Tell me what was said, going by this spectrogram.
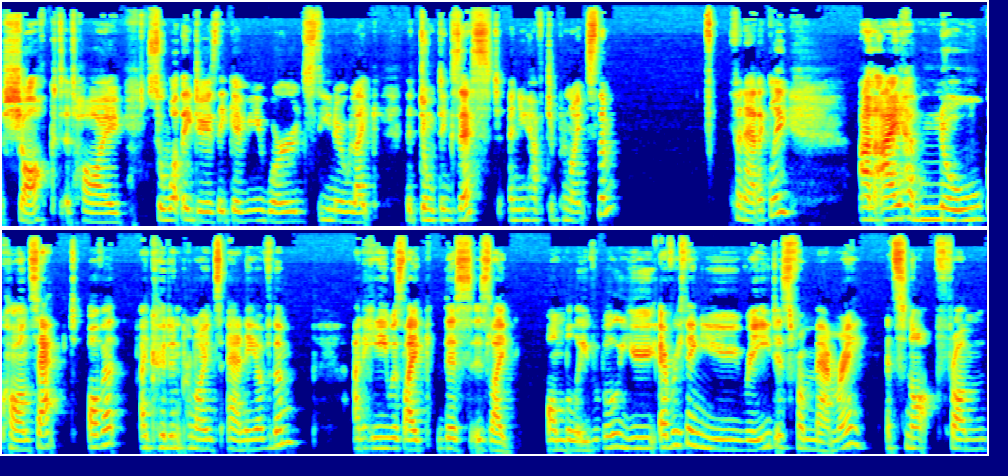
shocked at how. So what they do is they give you words, you know, like that don't exist, and you have to pronounce them phonetically. And I had no concept of it. I couldn't pronounce any of them. And he was like, "This is like unbelievable. You everything you read is from memory. It's not from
